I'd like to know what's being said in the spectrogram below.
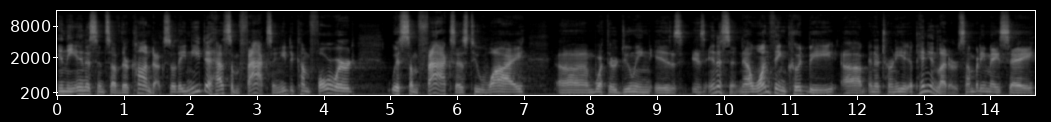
in the innocence of their conduct. So they need to have some facts. They need to come forward with some facts as to why um, what they're doing is is innocent. Now, one thing could be um, an attorney opinion letter. Somebody may say,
